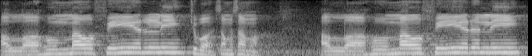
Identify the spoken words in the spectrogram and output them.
Allahumma ufirli. Cuba sama-sama. Allahumma ufirli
